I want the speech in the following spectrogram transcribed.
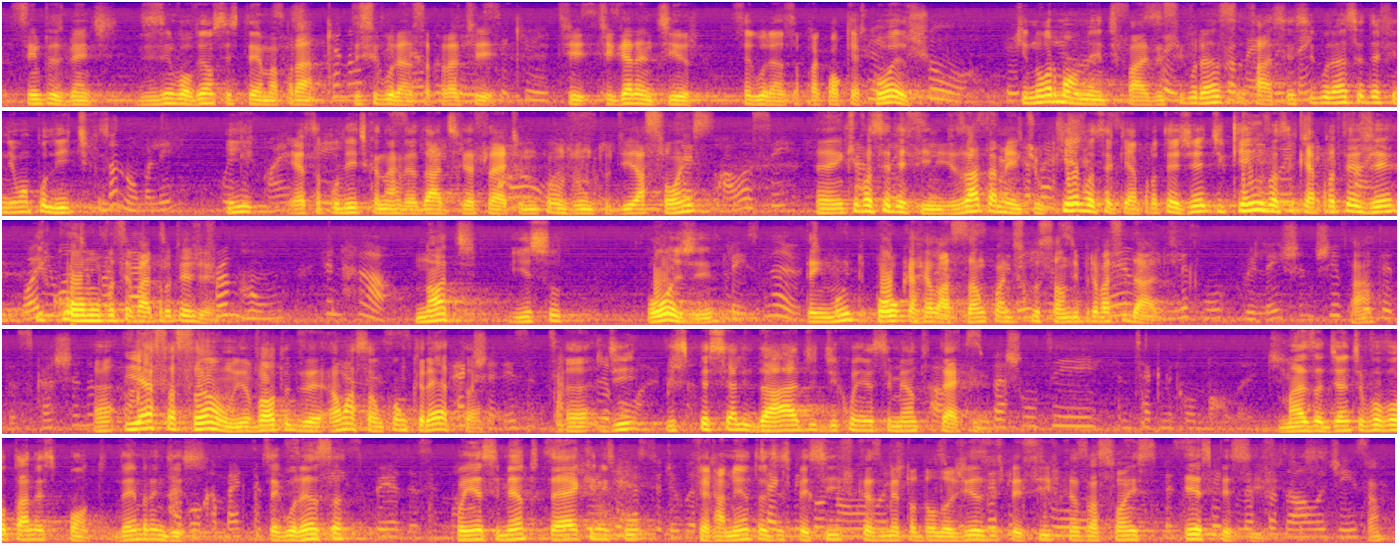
simplesmente desenvolver um sistema pra, de segurança para te, te, te, garantir segurança para qualquer coisa, que normalmente faz em segurança, faz em segurança é definir uma política. E essa política, na verdade, se reflete num conjunto de ações em que você define exatamente o que você quer proteger, de quem você quer proteger e como você vai proteger. Note, isso hoje tem muito pouca relação com a discussão de privacidade. Tá? Ah, e essa ação, eu volto a dizer, é uma ação concreta uh, de especialidade de conhecimento técnico. Mais adiante eu vou voltar nesse ponto. Lembrem disso. Segurança, conhecimento técnico, ferramentas específicas, metodologias específicas, ações específicas. Tá?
